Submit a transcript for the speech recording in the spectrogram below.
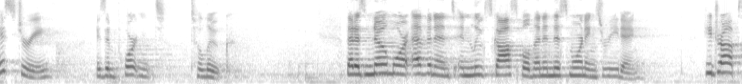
history is important to Luke. That is no more evident in Luke's gospel than in this morning's reading. He drops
